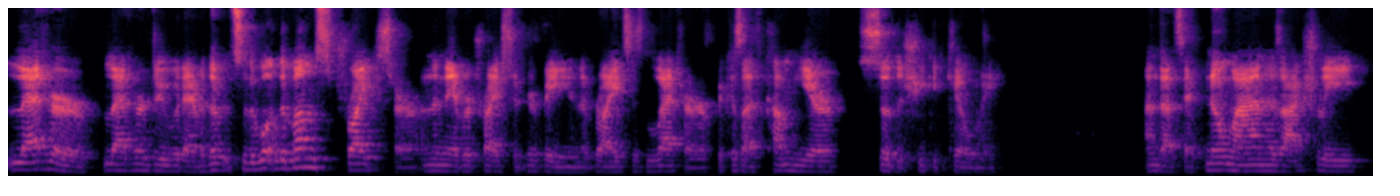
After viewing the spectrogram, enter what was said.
let her, let her do whatever." The, so the the mum strikes her, and the neighbor tries to intervene, and the bride says, "Let her, because I've come here so that she could kill me." And that's it. No man has actually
